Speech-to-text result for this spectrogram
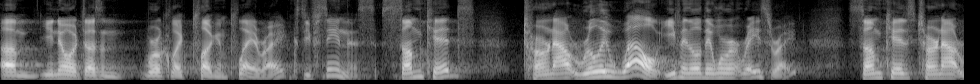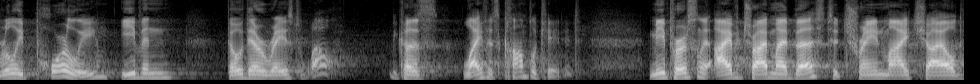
Um, you know it doesn't work like plug and play, right? Because you've seen this. Some kids turn out really well, even though they weren't raised right. Some kids turn out really poorly, even though they're raised well because life is complicated. Me personally, I've tried my best to train my child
